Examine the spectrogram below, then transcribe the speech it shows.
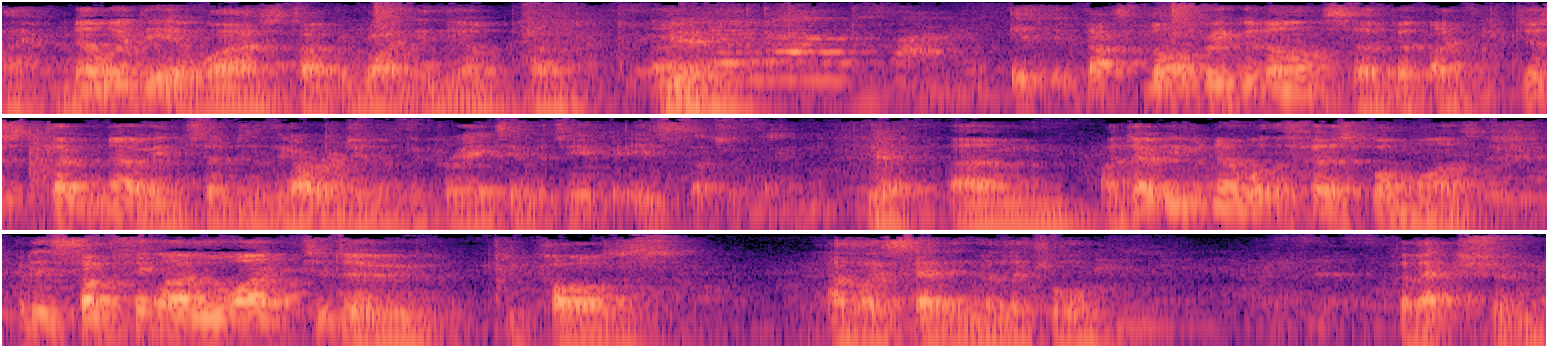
I have no idea why I started writing the odd poem. Um, Yeah. It- that's not a very good answer, but I just don't know in terms of the origin of the creativity, if it is such a thing. Yeah. Um, I don't even know what the first one was, but it's something I like to do because, as I said in the little collection,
